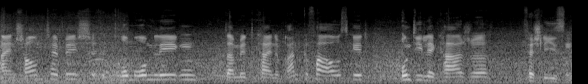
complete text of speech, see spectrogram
einen Schaumteppich drumherum legen, damit keine Brandgefahr ausgeht und die Leckage verschließen.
